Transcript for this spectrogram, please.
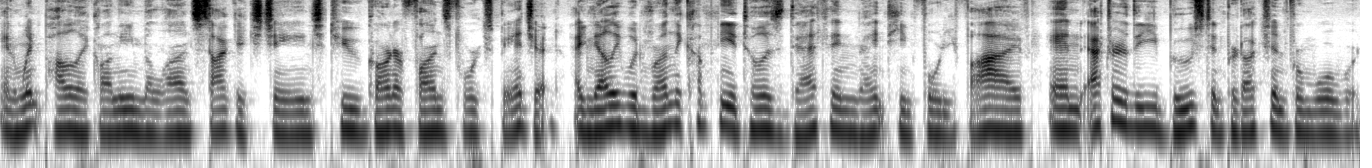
and went public on the Milan Stock Exchange to garner funds for expansion. Agnelli would run the company until his death in 1945, and after the boost in production from World War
